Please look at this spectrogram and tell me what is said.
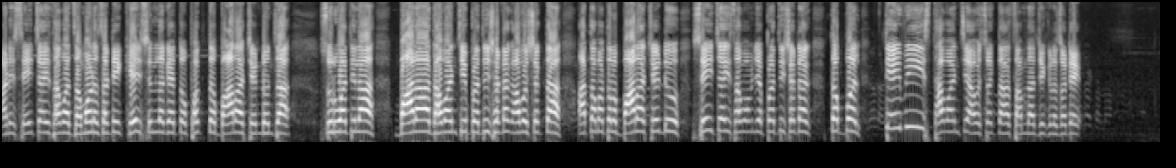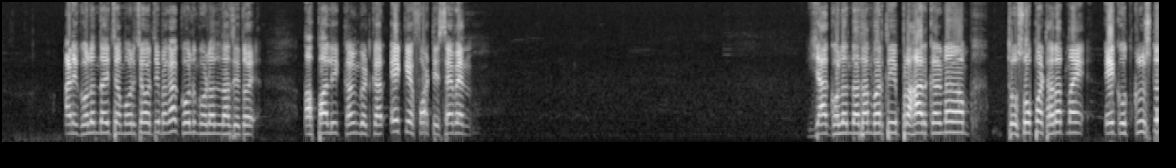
आणि सेहेचाळीस धावा जमवण्यासाठी खेळ शिल्लक आहे तो फक्त बारा चेंडूंचा. सुरुवातीला बारा धावांची प्रतिषटक आवश्यकता. आता मात्र बारा चेंडू सेहेचाळीस धावा म्हणजे प्रतिषटक. तब्बल तेवीस धावांची आवश्यकता हा सामना जिंकण्यासाठी. आणि गोलंदाजीच्या मोर्चावरती बघा कोण गोलंदाज येतोय? अपाली कळंगटकर ए के फॉर्टी सेव्हन या गोलंदाजांवरती प्रहार करणं तो सोपं ठरत नाही. एक उत्कृष्ट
